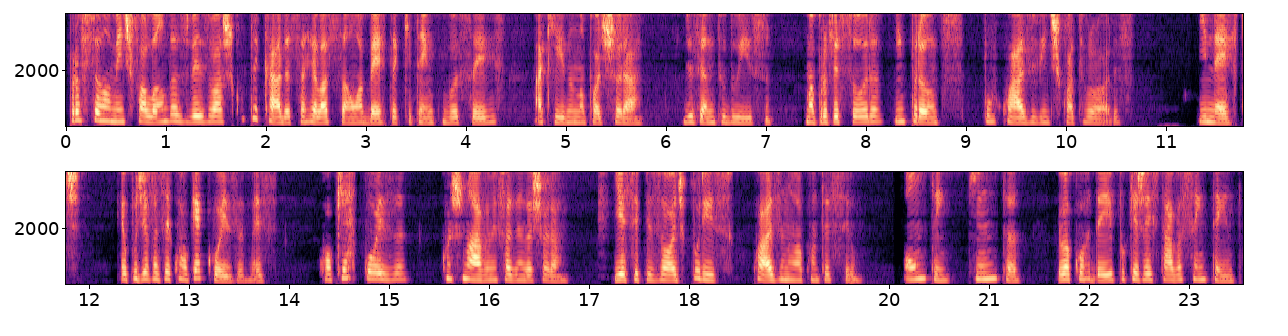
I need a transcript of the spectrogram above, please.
Profissionalmente falando, às vezes eu acho complicada essa relação aberta que tenho com vocês aqui no Não Pode Chorar, dizendo tudo isso. Uma professora em prantos por quase 24 horas. Inerte. Eu podia fazer qualquer coisa, mas qualquer coisa continuava me fazendo a chorar. E esse episódio, por isso, quase não aconteceu. Ontem, quinta, eu acordei porque já estava sem tempo.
